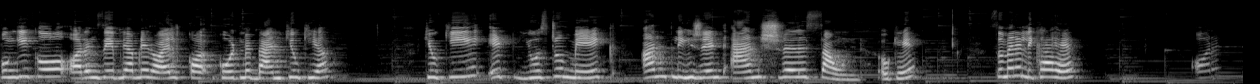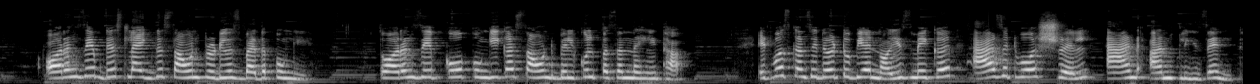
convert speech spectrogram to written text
pungi को औरंगज़ेब ने अपने रॉयल कोर्ट में बैन क्यों किया? क्योंकि it use to make unpleasant and shrill sound okay so मैंने लिखा है Aurangzeb dislike the sound produce by the pungi. तो औरंगज़ेब को पुंगी का साउंड बिल्कुल पसंद नहीं था। It was considered to be a noise maker as it was shrill and unpleasant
